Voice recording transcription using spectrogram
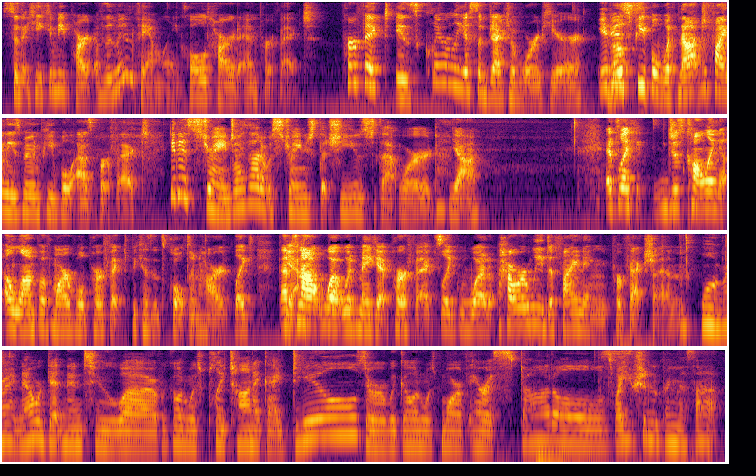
so that he can be part of the Moon family cold, hard, and perfect. Perfect is clearly a subjective word here. It Most is- people would not define these Moon people as perfect. It is strange. I thought it was strange that she used that word. Yeah. It's like just calling a lump of marble perfect because it's cold and hard. Like that's Yeah. not what would make it perfect. Like what how are we defining perfection? Well, right now we're getting into, uh, are we going with Platonic ideals or are we going with more of Aristotle's? Why you shouldn't bring this up.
